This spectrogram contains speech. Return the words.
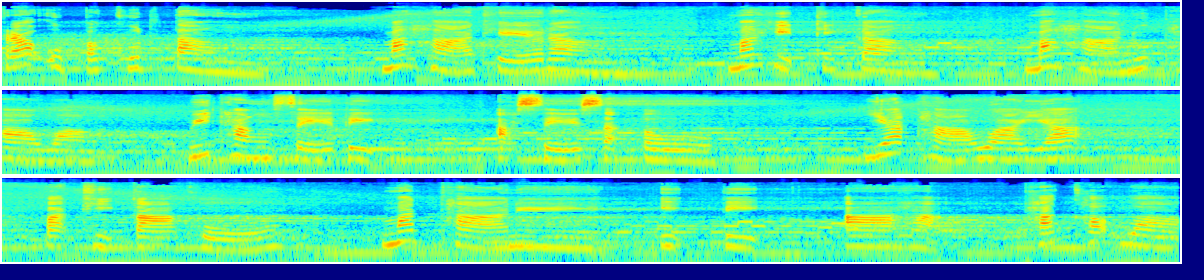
พระอุปคุตตัง มหาเถรัง มหิทธิกัง มหานุภาวัง วิทังเสติ อเสสโต ยะถาวายะปฏิตาโข มัฏฐาเนอิติ อาหะ พักควา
